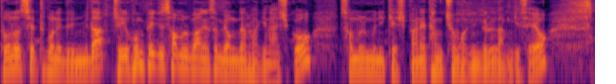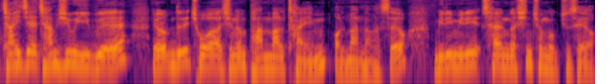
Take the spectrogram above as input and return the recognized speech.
도넛 세트 보내드립니다. 저희 홈페이지 선물방에서 명단 확인하시고 선물 문의 게시판에 당첨 확인글을 남기세요. 자 이제 잠시 후 2부에 여러분들이 좋아하시는 반말 타임 얼마 안 남았어요. 미리미리 사연 과 신청곡 주세요.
